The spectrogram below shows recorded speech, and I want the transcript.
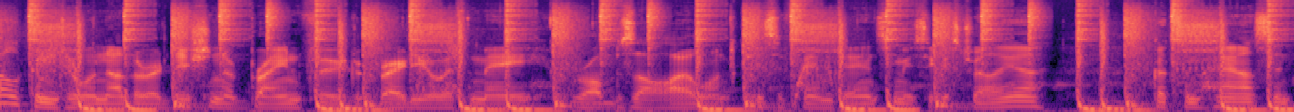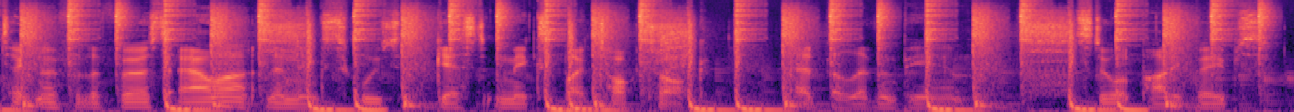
Welcome to another edition of Brain Food Radio with me, Rob Zile on Kiss FM Dance Music Australia. Got some house and techno for the first hour, then an exclusive guest mix by Tok Tok at 11pm. Let's do it, party peeps.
